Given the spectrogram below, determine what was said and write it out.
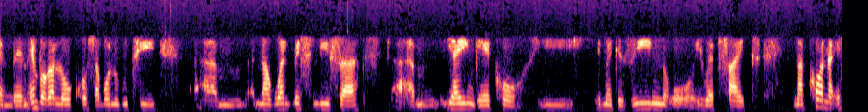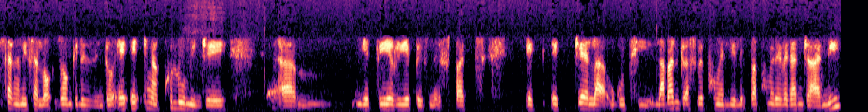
And then emva kwalokho sabona ukuthi um nakubantu besilisa um yayingekho i-magazine or i-website. Nakhona ehlanganisa zonke lezi zinto engakhulumi nje um ngetheory yebusiness but ekutshela ukuthi labantu asebephumelele baphumelele kanjani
